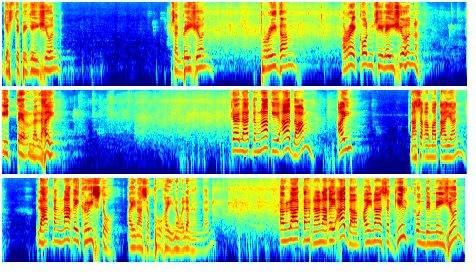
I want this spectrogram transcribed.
justification, salvation, freedom, reconciliation, eternal life. Kaya lahat ng naki Adam ay nasa kamatayan. Lahat ng naki Kristo ay nasa buhay na walang hanggan. Ang lahat ng nanakay Adam ay nasa guilt condemnation.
